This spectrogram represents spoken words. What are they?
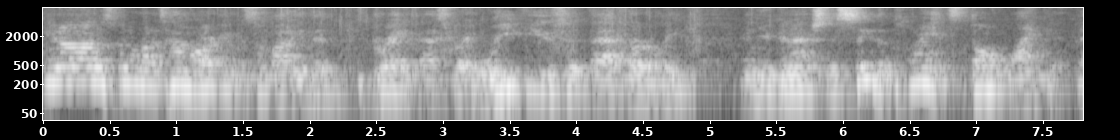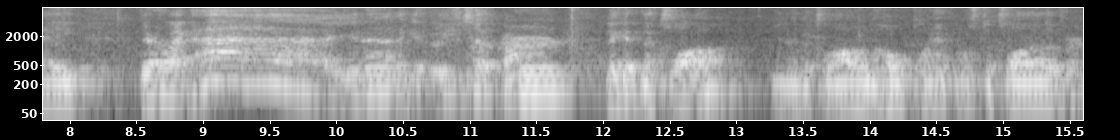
you know, I'm gonna spend a lot of time arguing with somebody that, great, that's great. We've used it that early, and you can actually see the plants don't like it. They, they're like, ah, you know, they get leaf tip burn, they get the claw, you know, the claw and the whole plant wants to claw over.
